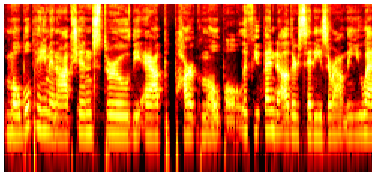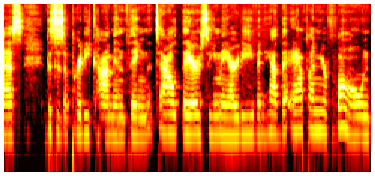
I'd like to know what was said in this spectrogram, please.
mobile payment options through the app Park Mobile. If you've been to other cities around the US, this is a pretty common thing that's out there. So you may already even have the app on your phone.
